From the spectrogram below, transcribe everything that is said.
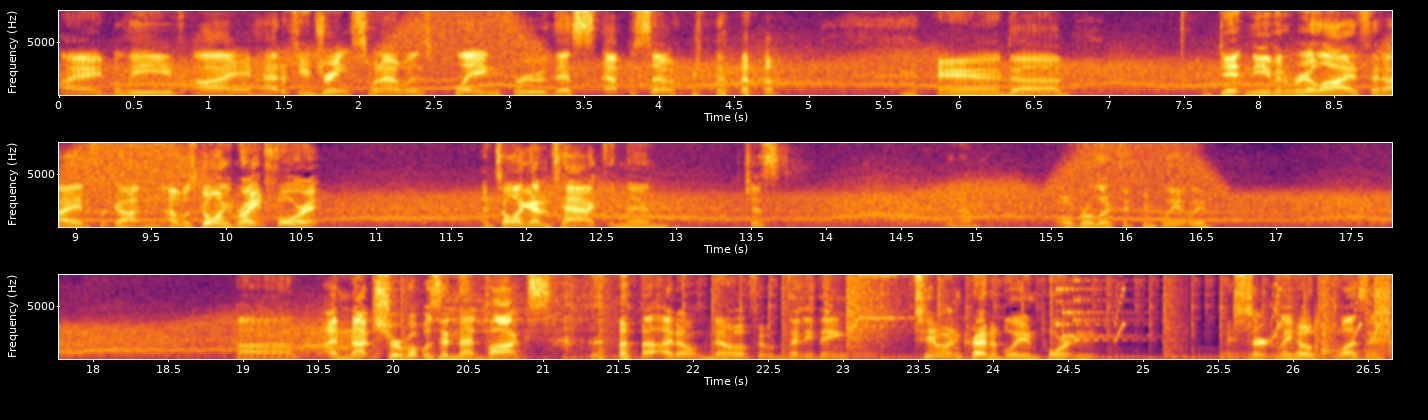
I believe I had a few drinks when I was playing through this episode. and uh, didn't even realize that I had forgotten. I was going right for it until I got attacked and then just, you know, overlooked it completely. Uh, I'm not sure what was in that box. I don't know if it was anything too incredibly important. I certainly hope it wasn't.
